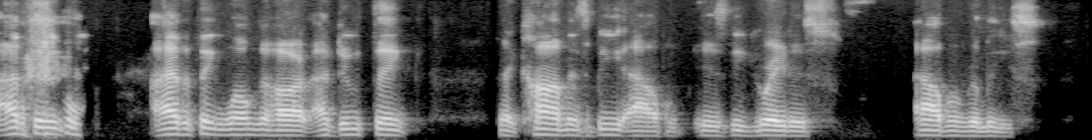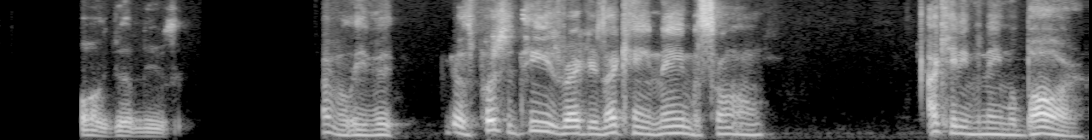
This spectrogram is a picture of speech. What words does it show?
I think I have to think long and hard. I do think that Common's Be album is the greatest album release on G.O.O.D. Music. I believe it because Pusha T's records, I can't name a song. I can't even name a bar.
